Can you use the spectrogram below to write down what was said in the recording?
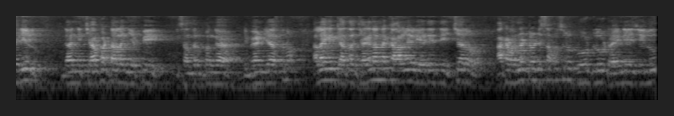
చర్యలు దాన్ని చేపట్టాలని చెప్పి ఈ సందర్భంగా డిమాండ్ చేస్తున్నాం. అలాగే గత జగనన్న కాలనీలు ఏదైతే ఇచ్చారో అక్కడ ఉన్నటువంటి సమస్యలు రోడ్లు డ్రైనేజీలు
